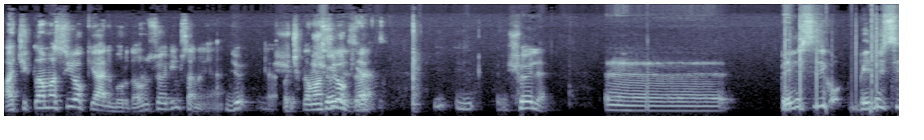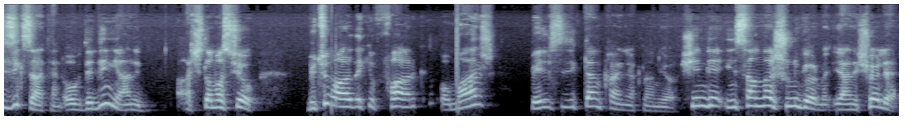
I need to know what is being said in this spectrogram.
açıklaması yok yani burada. Onu söyleyeyim sana yani. Yo, açıklaması şöyle, yok yani. Şöyle e, belirsizlik belirsizlik zaten. O dedin ya hani açıklaması yok. Bütün aradaki fark o marj belirsizlikten kaynaklanıyor. Şimdi insanlar şunu görmek yani şöyle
